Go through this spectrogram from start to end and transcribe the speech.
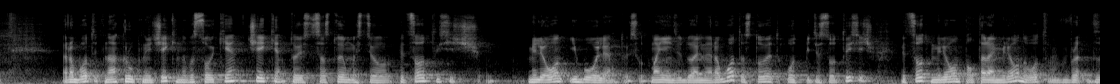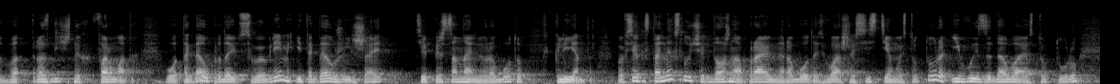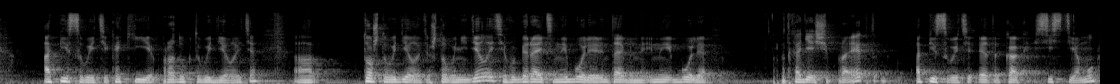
работать на крупные чеки, на высокие чеки, то есть со стоимостью 500 тысяч, миллион и более. То есть вот моя индивидуальная работа стоит от 500 тысяч, 500, миллион, полтора миллиона вот в, в различных форматах. Вот тогда вы продаете свое время и тогда уже лишаете персональную работу клиента. Во всех остальных случаях должна правильно работать ваша система и структура, и вы, задавая структуру, описываете, какие продукты вы делаете, а, то, что вы делаете, что вы не делаете, выбираете наиболее рентабельный и наиболее подходящий проект, описываете это как систему,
